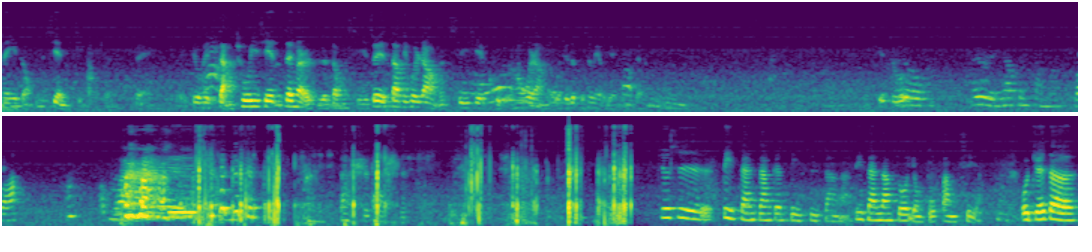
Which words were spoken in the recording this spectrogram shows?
那一种陷阱，对，就会长出一些真儿子的东西。所以上帝会让我们吃一些苦，然后会让我们，我觉得不是没有原因的。还有还有人要分享吗？我啊，哇，大师大师，就是第三章跟第四章啊，第三章说永不放弃啊，我觉得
